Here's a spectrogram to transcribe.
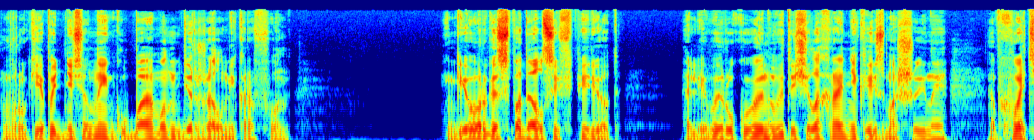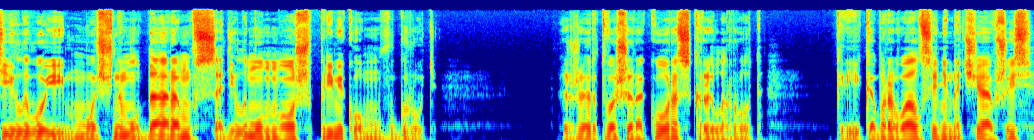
В руке, поднесенной губам, он держал микрофон. Георгас подался вперед. Левой рукой он вытащил охранника из машины, обхватил его и мощным ударом всадил ему нож прямиком в грудь. Жертва широко раскрыла рот. Крик оборвался, не начавшись,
